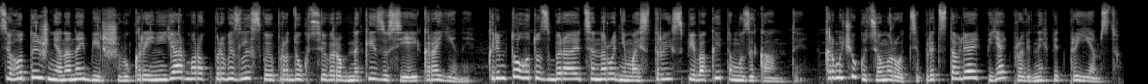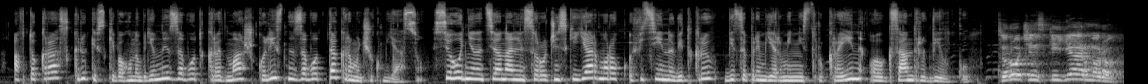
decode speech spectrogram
Цього тижня на найбільший в Україні ярмарок привезли свою продукцію виробники з усієї країни. Крім того, тут збираються народні майстри, співаки та музиканти. Кармачук у цьому році представляють п'ять провідних підприємств: Автокрас, Крюківський вагонобудівний завод, Кредмаш, Колісний завод та Кременчук М'ясо. Сьогодні Національний Сорочинський ярмарок офіційно відкрив віце-прем'єр-міністр України Олександр Вілкул. Сорочинський ярмарок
